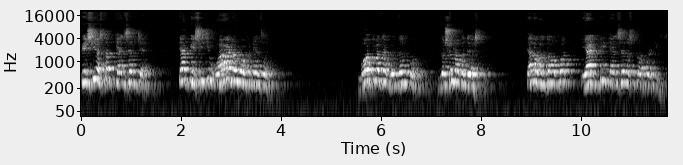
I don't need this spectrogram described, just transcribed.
पेशी असतात कॅन्सरच्या त्या पेशीची वाढ रोखण्याचं महत्त्वाचा गुणधर्म लसुणामध्ये असतो. त्याला म्हणतो आपण anti cancerous properties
